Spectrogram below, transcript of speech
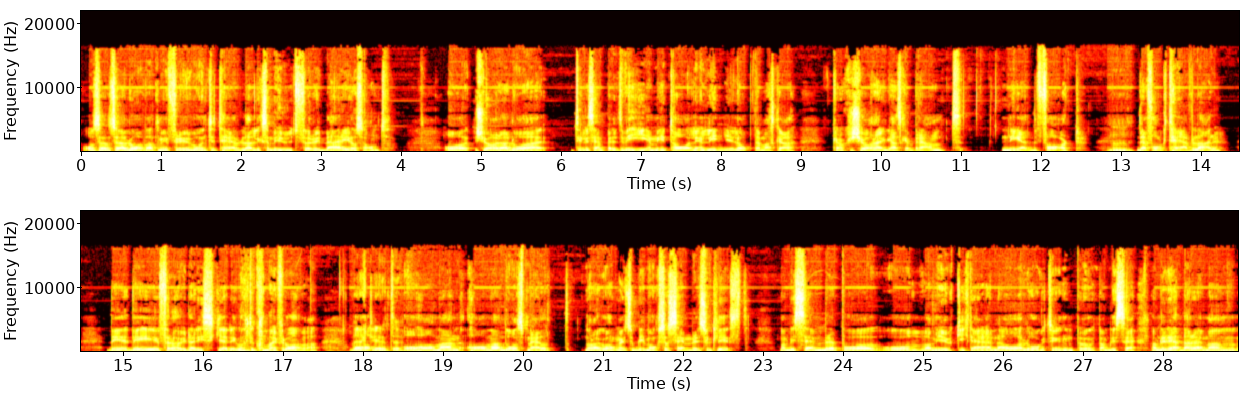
Och sen så har jag lovat min fru att inte tävla liksom ut för i berg och sånt. Och köra då till exempel ett VM i Italien, linjelopp, där man ska kanske köra en ganska brant nedfart. Där folk tävlar. Det, det är ju förhöjda risker, det går inte att komma ifrån. va? Verkligen och, inte. Och har man, har man då smält några gånger så blir man också sämre cyklist. Man blir sämre på att vara mjuk i knäna och ha låg tyngdpunkt. Man blir, man blir räddare. Man,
